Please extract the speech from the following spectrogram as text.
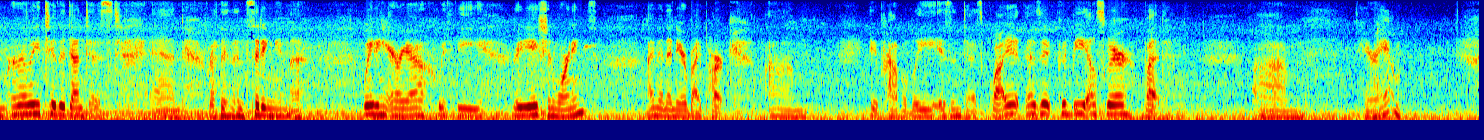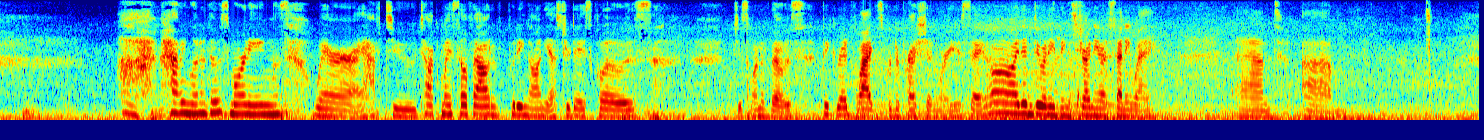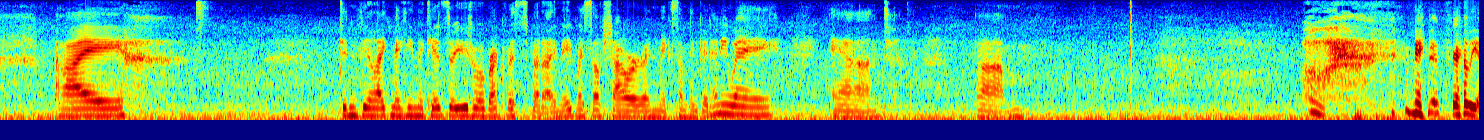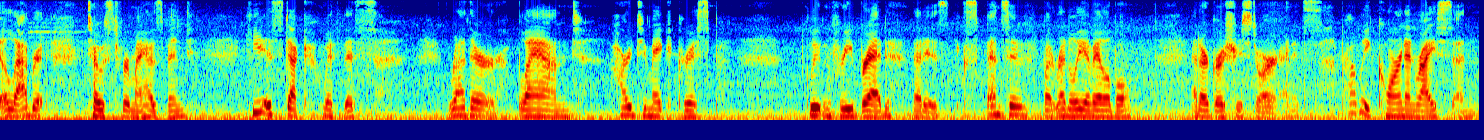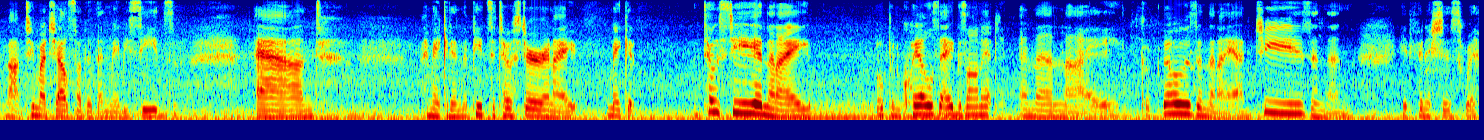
I'm early to the dentist and rather than sitting in the waiting area with the radiation warnings, I'm in a nearby park. Um, it probably isn't as quiet as it could be elsewhere, but um, here I am. I'm having one of those mornings where I have to talk myself out of putting on yesterday's clothes. Just one of those big red flags for depression where you say, oh, I didn't do anything strenuous anyway. And um, I didn't feel like making the kids their usual breakfast, but I made myself shower and make something good anyway. And um, oh, made a fairly elaborate toast for my husband. He is stuck with this rather bland, hard to make crisp, gluten-free bread that is expensive but readily available at our grocery store and it's probably corn and rice and not too much else other than maybe seeds and I make it in the pizza toaster and I make it toasty and then I open quail's eggs on it and then I cook those and then I add cheese and then it finishes with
